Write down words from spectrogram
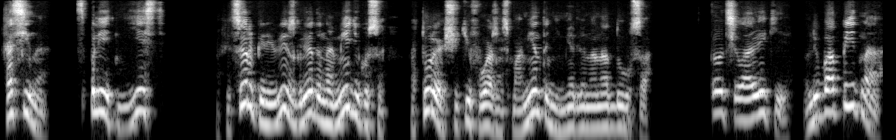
Хасина, сплетни есть?» Офицеры перевели взгляды на Медикуса, который, ощутив важность момента, немедленно надулся. Тот человеки. Любопытно.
